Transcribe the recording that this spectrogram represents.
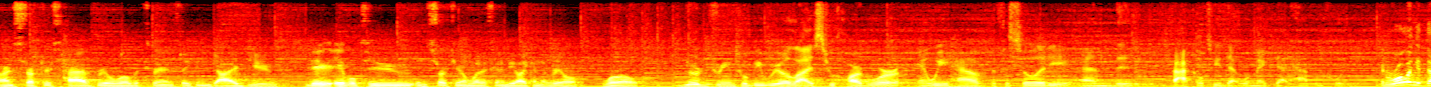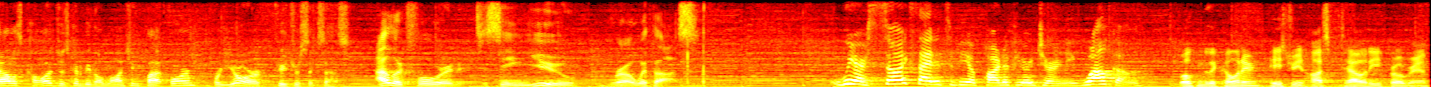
Our instructors have real world experience. They can guide you. They're able to instruct you on what it's going to be like in the real world. Your dreams will be realized through hard work, and we have the facility and the faculty that will make that happen for you. Enrolling at Dallas College is going to be the launching platform for your future success. I look forward to seeing you grow with us. We are so excited to be a part of your journey. Welcome. Welcome to the Culinary, Pastry, and Hospitality program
